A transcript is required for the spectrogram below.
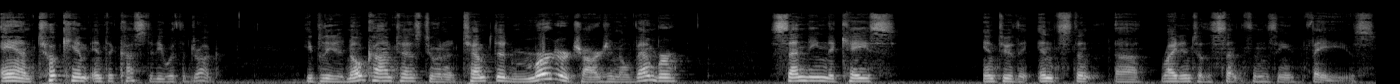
and took him into custody with the drug. He pleaded no contest to an attempted murder charge in November, sending the case into the instant, uh, right into the sentencing phase.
